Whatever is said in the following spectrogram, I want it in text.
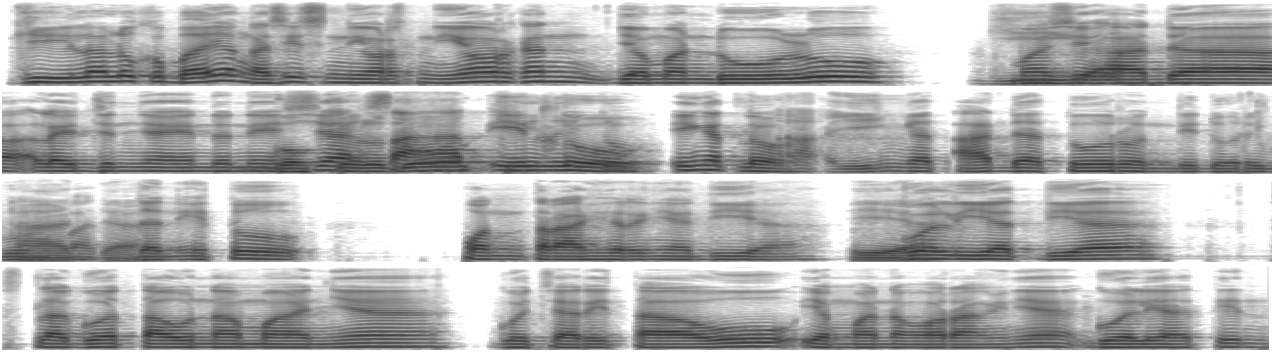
gila lu kebayang gak sih senior-senior kan zaman dulu masih Gila. ada legendnya Indonesia Gokil, saat gokil itu. itu. Ingat loh, Ah, ingat. ada turun di 2004 Ada. dan itu pon terakhirnya dia. Iya. Gue lihat dia setelah gue tahu namanya, gue cari tahu yang mana orangnya, gue liatin.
